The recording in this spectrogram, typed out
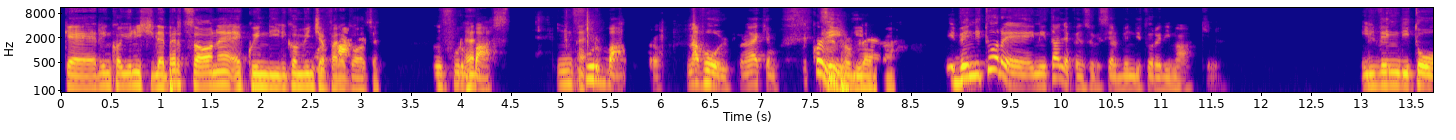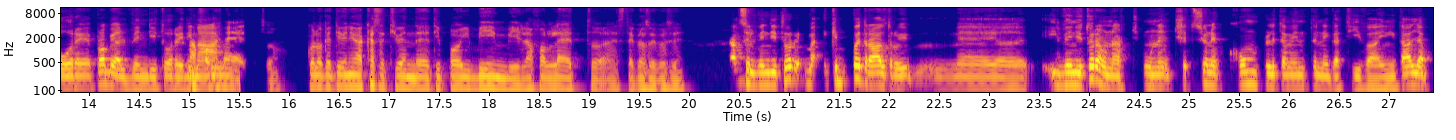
che rincoglionisci le persone e quindi li convinci a fare cose. Un furbastro, eh? un furbastro, una volpe, non è che... E quello sì, è il problema. Il venditore in Italia penso che sia il venditore di macchine. Il venditore, proprio il venditore di la macchine. Folletto. Quello che ti veniva a casa e ti vende tipo il bimbi, la folletto e queste cose così. Cazzo, il venditore, ma che poi tra l'altro eh, il venditore è una, un'eccezione completamente negativa in Italia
